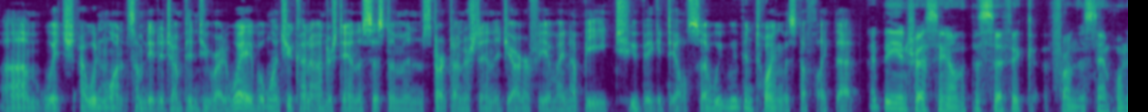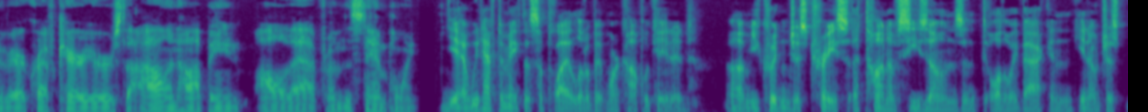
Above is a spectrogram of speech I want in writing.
um, which I wouldn't want somebody to jump into right away. But once you kind of understand the system and start to understand the geography, it might not be too big a deal. So we, we've been toying with stuff like that. It'd be interesting on the Pacific from the standpoint of aircraft carriers, the island hopping, all of that from the standpoint. Yeah, we'd have to make the supply a little bit more complicated. Um, you couldn't just trace a ton of sea zones and all the way back and, you know, just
